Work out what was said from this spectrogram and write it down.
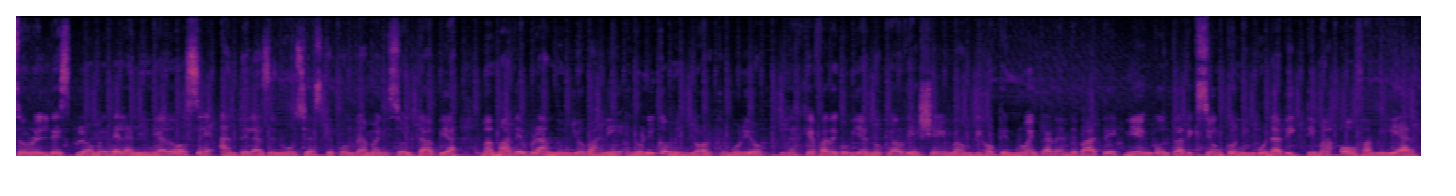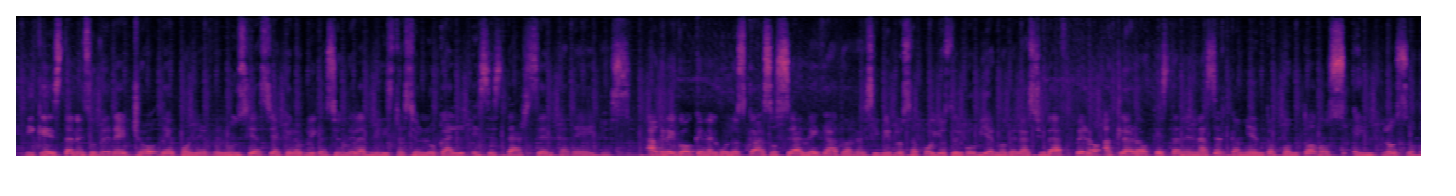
sobre el desplome de la línea 12 ante las denuncias que pondrá Marisol Tapia, mamá de Brandon Giovanni, el único menor que murió. La jefa de gobierno Claudia Sheinbaum dijo que no entrará en debate ni en contradicción con ninguna víctima o familiar y que están en su derecho de poner denuncias ya que la obligación de la administración local es estar cerca de ellos. Agregó que en algunos casos se ha negado a recibir los apoyos del gobierno de la ciudad, pero aclaró que están en acercamiento con todos e incluso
